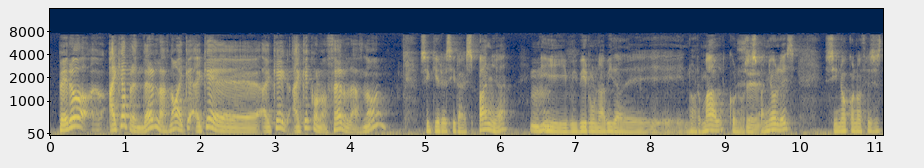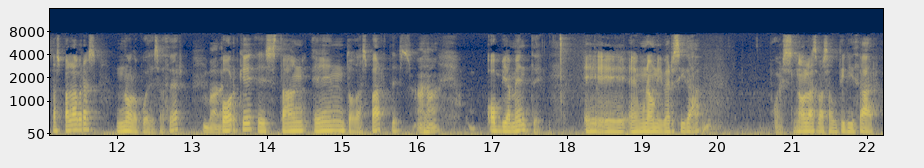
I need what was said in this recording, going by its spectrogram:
Pero hay que aprenderlas, ¿no? Hay que, hay que, hay que, hay que conocerlas, ¿no? Si quieres ir a España, y vivir una vida de, normal con los españoles, si no conoces estas palabras, no lo puedes hacer. Porque están en todas partes. Obviamente, eh, en una universidad, pues no las vas a utilizar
